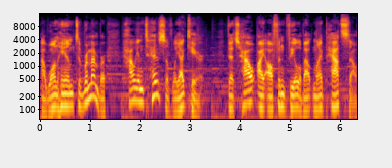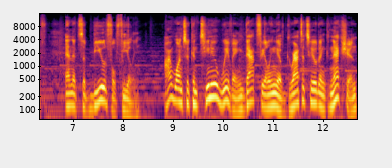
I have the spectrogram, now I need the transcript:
I want him to remember how intensively I cared. That's how I often feel about my past self, and it's a beautiful feeling. I want to continue weaving that feeling of gratitude and connection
